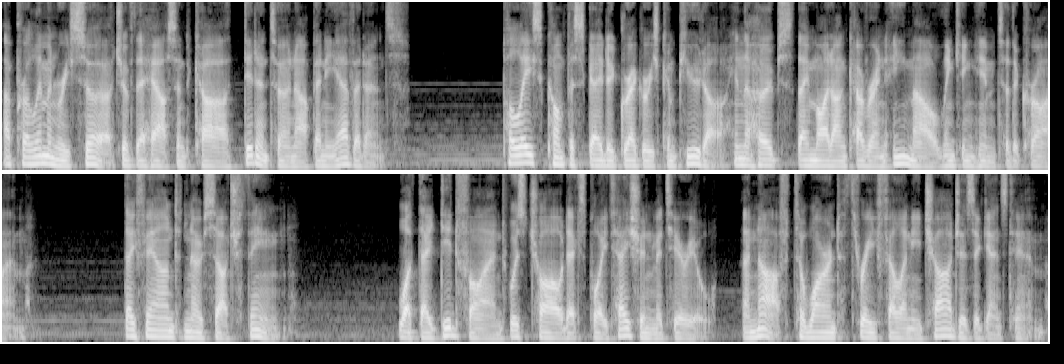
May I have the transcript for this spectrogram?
A preliminary search of the house and car didn't turn up any evidence. Police confiscated Gregory's computer in the hopes they might uncover an email linking him to the crime. They found no such thing. What they did find was child exploitation material, enough to warrant three felony charges against him.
